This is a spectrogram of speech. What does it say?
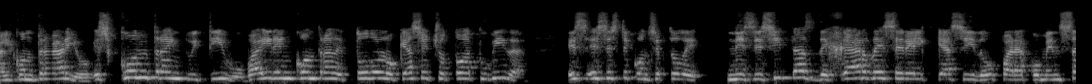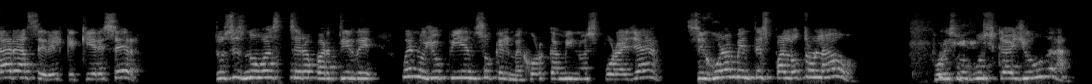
al contrario, es contraintuitivo, va a ir en contra de todo lo que has hecho toda tu vida. Es, este concepto de necesitas dejar de ser el que has sido para comenzar a ser el que quieres ser. Entonces no va a ser a partir de, bueno, yo pienso que el mejor camino es por allá. Seguramente es para el otro lado. Por eso busca ayuda,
